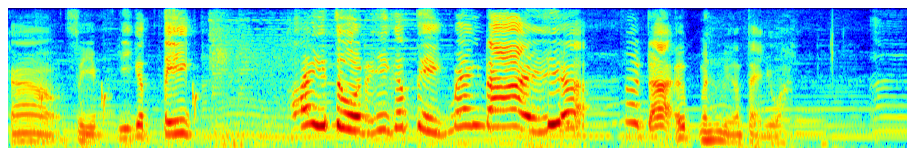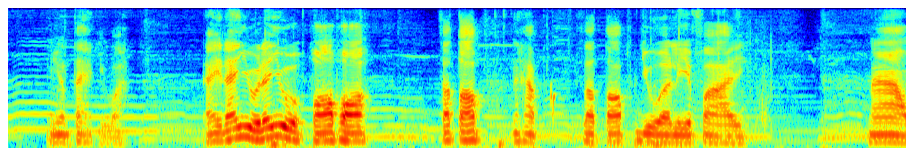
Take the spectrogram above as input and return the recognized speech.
เก้าสิบอีกติกไอ้จุดอีกติกแม่งได้เฮียได้เออมันมีกันแตกอยู่วะมีกันแตกอยู่วะได้ได้อยู่ได้อยู่ พอพอ สต็อปนะครับสต็อปยูรีไฟ now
